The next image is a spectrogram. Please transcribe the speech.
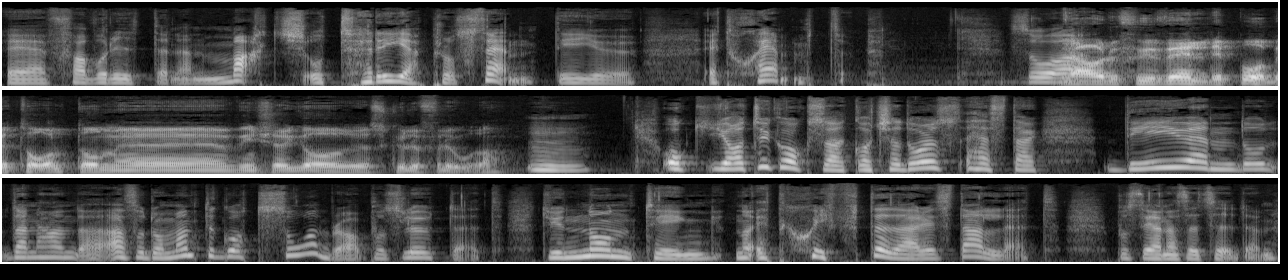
eh, favoriten en match. Och 3 det är ju ett skämt. Typ. Så... Ja, du får ju väldigt bra betalt om eh, Vincegar skulle förlora. Mm. Och jag tycker också att Gocciadors hästar, det är ju ändå, den, alltså de har inte gått så bra på slutet. Det är ju någonting, ett skifte där i stallet på senaste tiden.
